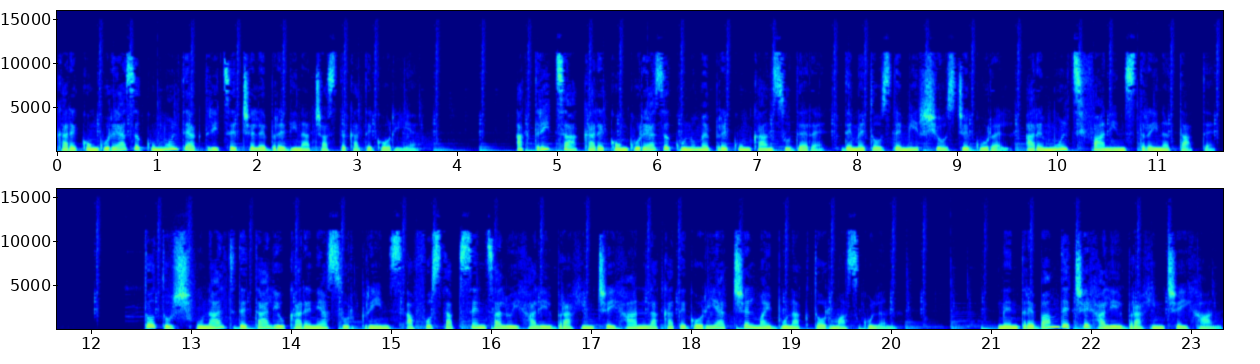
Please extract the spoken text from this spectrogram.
care concurează cu multe actrițe celebre din această categorie. Actrița, care concurează cu nume precum Can Sudere, Demet Ozdemir și Ozge Gurel, are mulți fani în străinătate. Totuși, un alt detaliu care ne-a surprins a fost absența lui Halil Brahim Ceyhan la categoria cel mai bun actor masculin. Ne întrebam de ce Halil Brahim Ceyhan,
